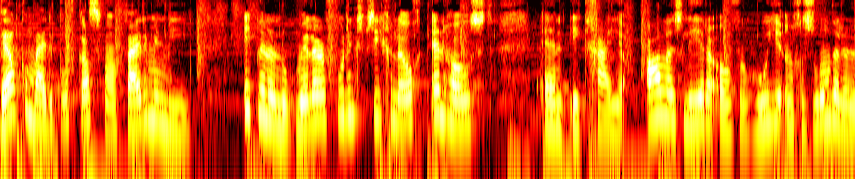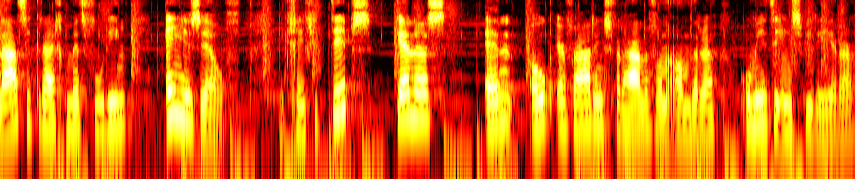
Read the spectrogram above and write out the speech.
Welkom bij de podcast van Vitamin B. Ik ben Anouk Muller, voedingspsycholoog en host. En ik ga je alles leren over hoe je een gezonde relatie krijgt met voeding en jezelf. Ik geef je tips, kennis en ook ervaringsverhalen van anderen om je te inspireren.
